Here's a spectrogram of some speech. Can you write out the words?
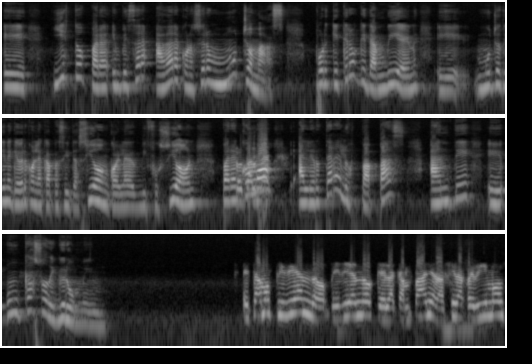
eh, y esto para empezar a dar a conocer mucho más, porque creo que también eh, mucho tiene que ver con la capacitación, con la difusión, para cómo alertar a los papás ante eh, un caso de grooming. Estamos pidiendo, pidiendo que la campaña, así la pedimos,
